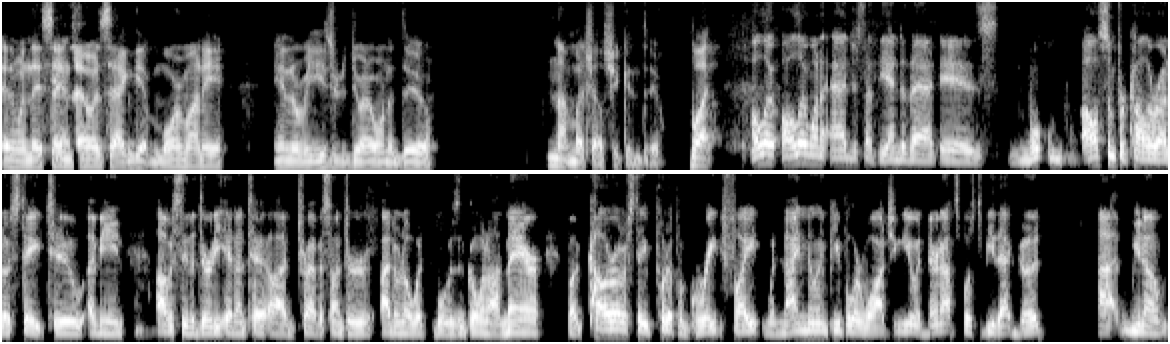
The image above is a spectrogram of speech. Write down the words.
and when they say yes. no, it's I can get more money, and it'll be easier to do what I want to do. Not much else you can do, but all I, all I want to add just at the end of that is w- awesome for Colorado State too. I mean, obviously the dirty hit on, t- on Travis Hunter. I don't know what, what was going on there, but Colorado State put up a great fight when nine million people are watching you, and they're not supposed to be that good. Uh, you know,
